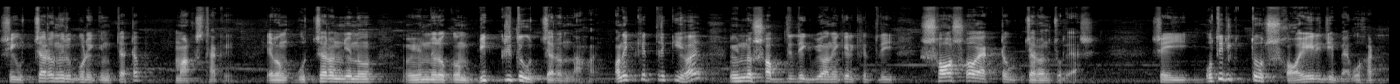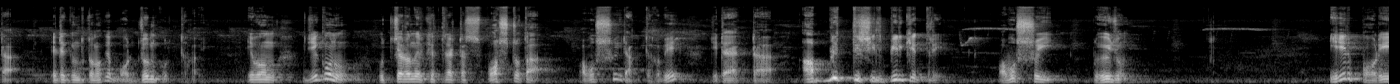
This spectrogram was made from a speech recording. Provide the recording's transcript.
সেই উচ্চারণের উপরে কিন্তু একটা মার্কস থাকে এবং উচ্চারণ যেন বিভিন্ন রকম বিকৃত উচ্চারণ না হয়। অনেক ক্ষেত্রে কি হয়, বিভিন্ন শব্দে দেখবে অনেকের ক্ষেত্রেই স স একটা উচ্চারণ চলে আসে। সেই অতিরিক্ত স্বয়ের যে ব্যবহারটা, এটা কিন্তু তোমাকে বর্জন করতে হবে এবং যে কোনো উচ্চারণের ক্ষেত্রে একটা স্পষ্টতা অবশ্যই রাখতে হবে, যেটা একটা আবৃত্তি শিল্পীর ক্ষেত্রে অবশ্যই প্রয়োজন। এরপরে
